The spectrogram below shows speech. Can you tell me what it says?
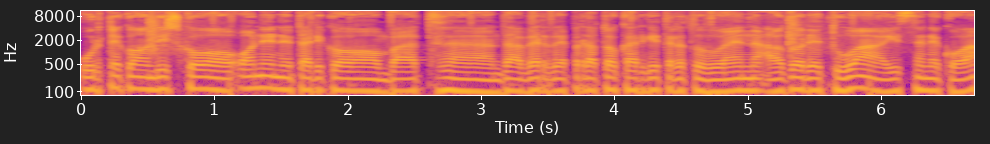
Urteko disko honenetariko bat eh, da berde pratok argitaratu duen adoretua izenekoa.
